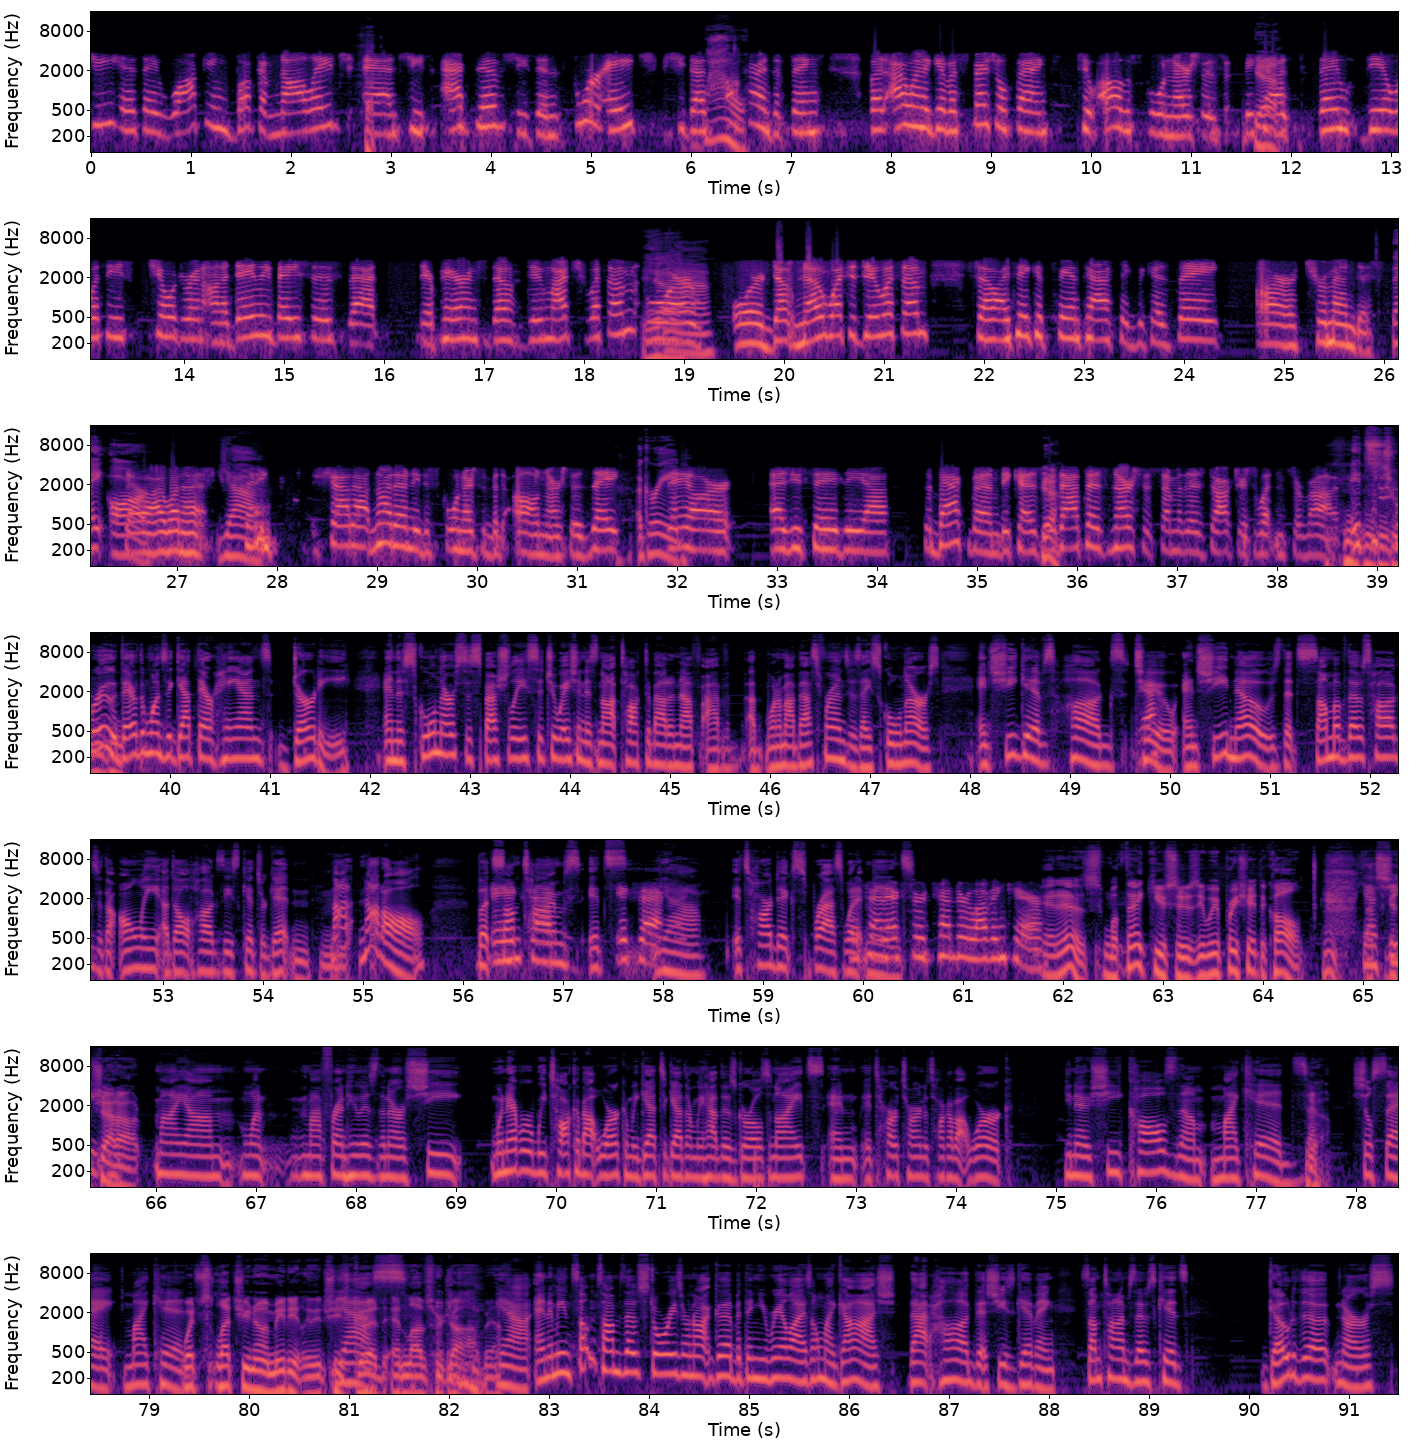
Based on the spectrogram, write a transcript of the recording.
She is a walking book of knowledge and she's active. She's in 4 H. She does Wow. all kinds of things. But I want to give a special thanks to all the school nurses because they deal with these children on a daily basis that their parents don't do much with them Yeah. or or don't know what to do with them. So I think it's fantastic because they are tremendous. They So are. I want to Yeah. thank, shout out not only to school nurses but all nurses. They agree. they are, as you say, the uh, the backbone because Yeah. without those nurses, some of those doctors wouldn't survive. It's true. They're the ones that get their hands dirty. And the school nurse, especially, situation is not talked about enough. I have uh, one of my best friends is a school nurse, and she gives hugs too. And she knows that some of those hugs are the only adult hugs these kids are getting. Not not all, but sometimes it's Exactly. yeah. It's hard to express what Just it means. that extra tender, loving care. It is. Well, thank you, Susie. We appreciate the call. Yeah, That's a good shout uh, out. My um one my friend who is the nurse, she whenever we talk about work and we get together and we have those girls' nights and it's her turn to talk about work, you know, she calls them my kids. Yeah. She'll say my kids. Which lets you know immediately that she's Yes. good and loves her job. Yeah. yeah. And I mean, sometimes those stories are not good, but then you realize, oh my gosh, that hug that she's giving. Sometimes those kids go to the nurse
